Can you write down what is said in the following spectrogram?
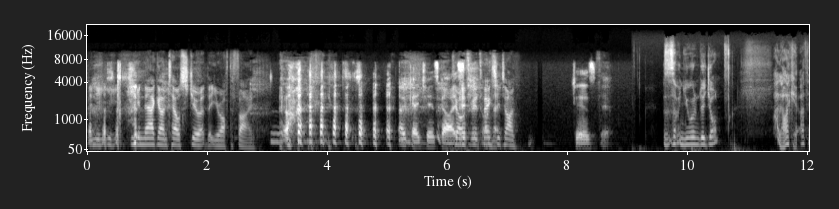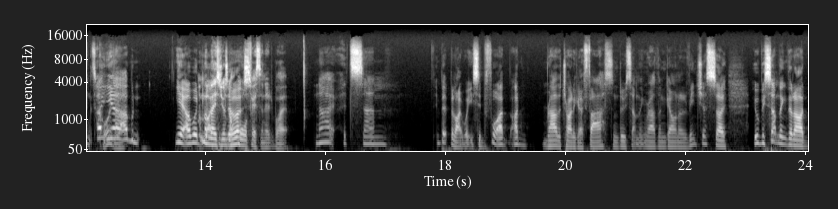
and you, you, you, can now go and tell Stuart that you're off the phone. okay, cheers, guys. Cool. Thanks, Thanks for your time. Cheers. Yeah. Is it something you want to do, John? I like it. I think it's cool. Uh, yeah, I wouldn't. Yeah, I wouldn't. I'm like amazed you're not it. more fascinated by it. No, it's um, a bit, bit like what you said before. I'd, I'd rather try to go fast and do something rather than go on an adventure. So it would be something that I'd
